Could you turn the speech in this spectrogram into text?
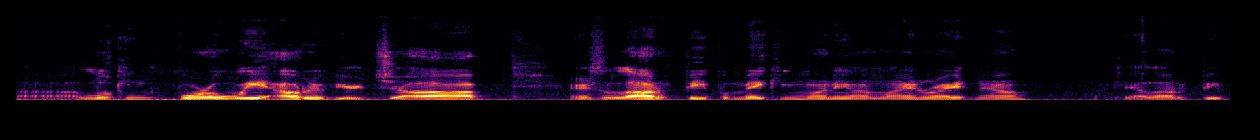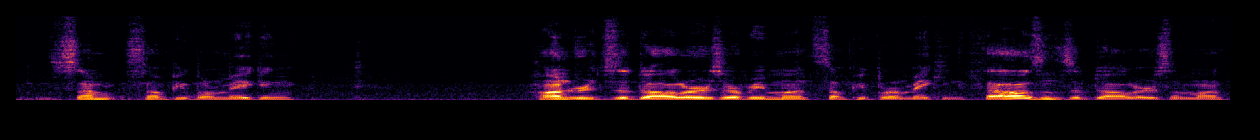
uh, looking for a way out of your job. There's a lot of people making money online right now. Okay, a lot of people. Some some people are making hundreds of dollars every month. Some people are making thousands of dollars a month.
